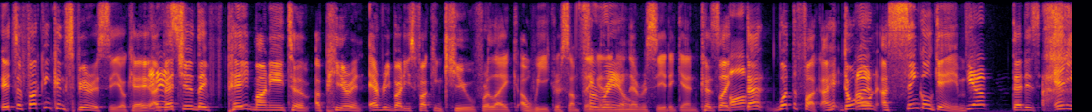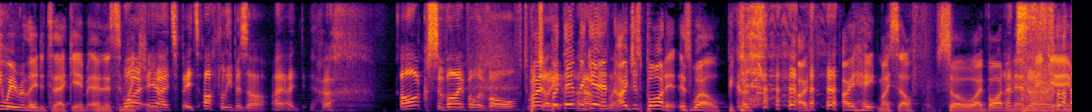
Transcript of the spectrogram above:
It's a fucking conspiracy, okay? It I is. bet you they've paid money to appear in everybody's fucking queue for like a week or something, For and then you'll never see it again. Because like Uh, that, what the fuck? I don't uh, own a single game Yep. That is any way related to that game, and it's in my Yeah, it's it's utterly bizarre. I, I ugh. Ark Survival Evolved, which But I but then haven't again, played. I just bought it as well because I I hate myself. So I bought an I'm anime game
